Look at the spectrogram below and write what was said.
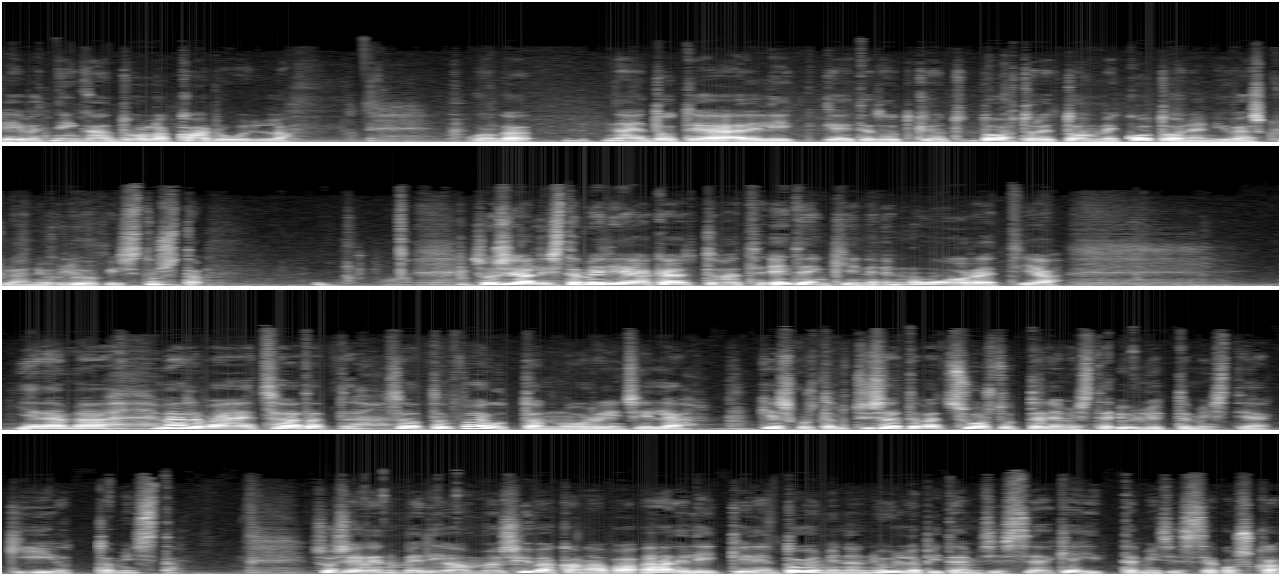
eivät niinkään tuolla kaduilla. Kuinka näin toteaa ääriliikkeitä tutkinut tohtori Tommi Kotonen Jyväskylän yliopistosta. Sosiaalista mediaa käyttävät etenkin nuoret ja, ja nämä värväjät saatat, saattavat vaikuttaa nuoriin, sillä keskustelut sisältävät suostuttelemista, yllyttämistä ja kiihottamista. Sosiaalinen media on myös hyvä kanava ääriliikkeiden toiminnan ylläpitämisessä ja kehittämisessä, koska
